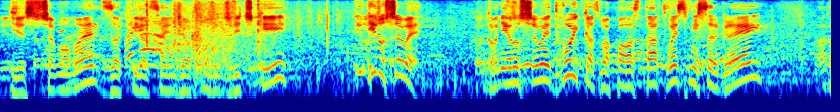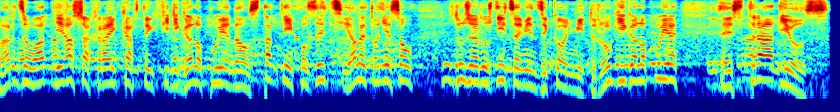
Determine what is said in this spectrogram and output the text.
Jeszcze moment, za chwilę sędzia otworzy drzwiczki. I ruszyły. Konie ruszyły, dwójka złapała start Westminster Grey. Bardzo ładnie, Asza Hrajka w tej chwili galopuje na ostatniej pozycji, ale to nie są duże różnice między końmi. Drugi galopuje e, Stradius.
